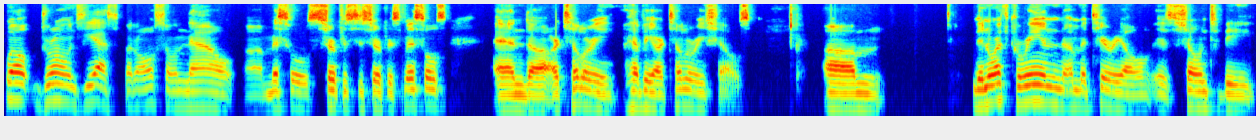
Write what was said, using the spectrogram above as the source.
well, drones, yes, but also now uh, missiles, surface to surface missiles, and uh, artillery, heavy artillery shells. Um, the North Korean material is shown to be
